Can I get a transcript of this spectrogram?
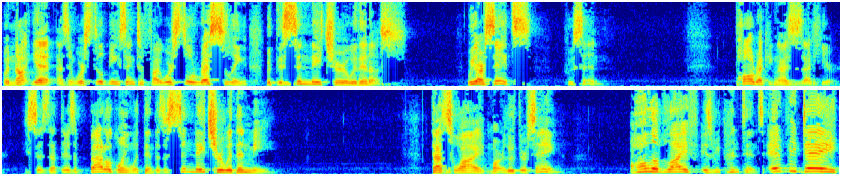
But not yet, as in we're still being sanctified. We're still wrestling with this sin nature within us. We are saints who sin. Paul recognizes that here. He says that there's a battle going within, there's a sin nature within me. That's why Martin Luther is saying, all of life is repentance. Every day,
